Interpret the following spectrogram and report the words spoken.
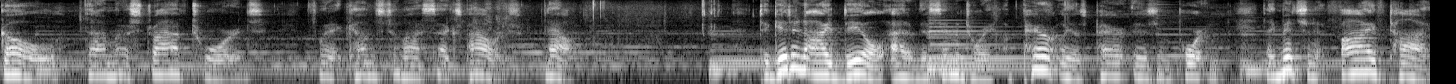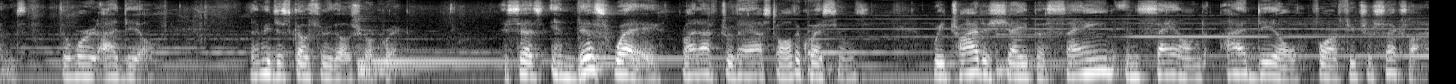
goal that I'm going to strive towards when it comes to my sex powers. Now, to get an ideal out of this inventory apparently is, is important. They mention it five times, the word ideal. Let me just go through those real quick. It says, in this way, right after they asked all the questions, we try to shape a sane and sound ideal for our future sex life.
